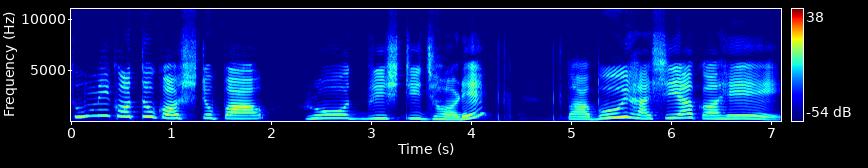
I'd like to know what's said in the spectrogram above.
তুমি কত কষ্ট পাও রোদ বৃষ্টি ঝড়ে। বাবুই হাসিয়া কহে,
